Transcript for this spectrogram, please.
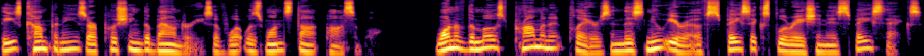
these companies are pushing the boundaries of what was once thought possible. One of the most prominent players in this new era of space exploration is SpaceX,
